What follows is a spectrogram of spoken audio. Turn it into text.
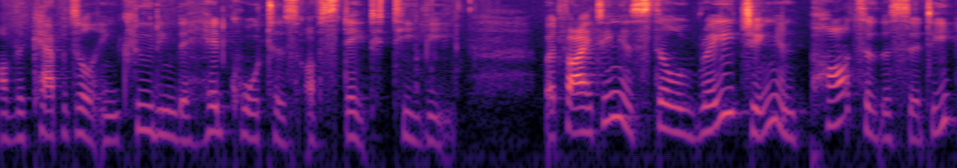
of the capital, including the headquarters of state TV. But fighting is still raging in parts of the city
